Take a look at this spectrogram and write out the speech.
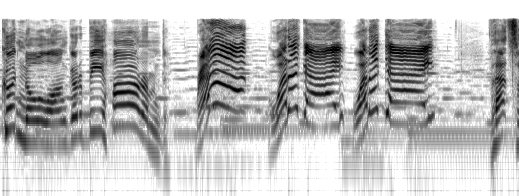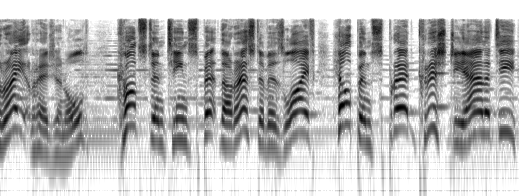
could no longer be harmed. What a guy. What a guy. That's right, Reginald. Constantine spent the rest of his life helping spread Christianity,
